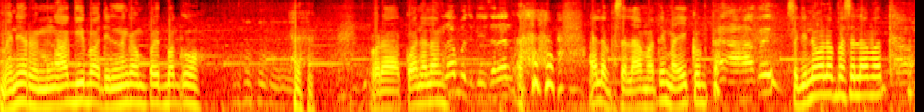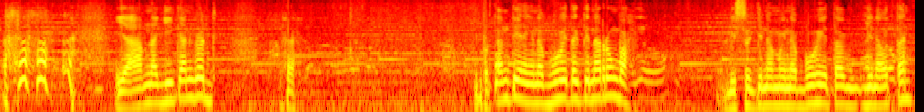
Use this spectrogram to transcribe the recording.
ro. Manero, mong agi ba? Dili lang kang palit bago. Para kuha na lang. Salamat kay sanan. Ay, la, pasalamat eh, maikog ta. Aha ko eh. Sa Ginoo la pasalamat. Iyaham na gikan god. Importante nang nabuhi tag tinarong ba? Ayo. Lisod gyud namang nabuhi tag ginautan.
